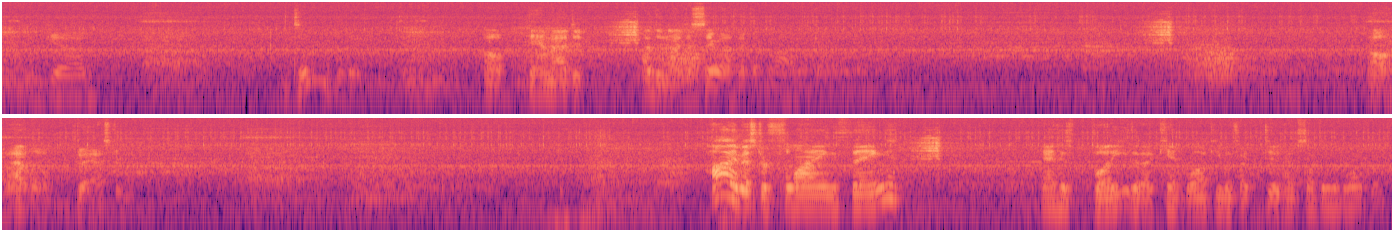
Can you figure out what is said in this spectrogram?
Oh, God. Doomblade. Oh, damn it, I did. I did not just say what I think. That, oh, God. Oh, that little bastard. Hi, Mr. Flying Thing. And his buddy that I can't block even if I did have something to block with.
